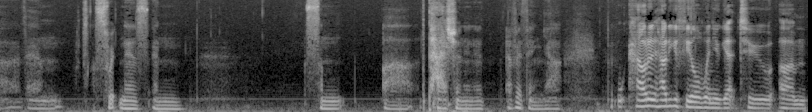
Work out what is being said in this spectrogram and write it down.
um, sweetness and some uh, passion in it, everything, yeah. How do how do you feel when you get to um,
